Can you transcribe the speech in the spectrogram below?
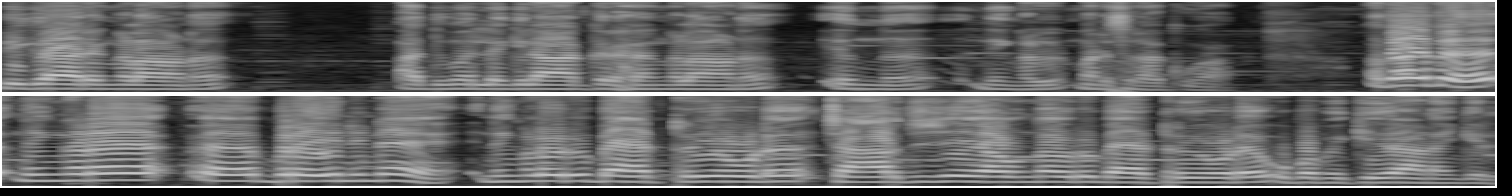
വികാരങ്ങളാണ് അതുമല്ലെങ്കിൽ ആഗ്രഹങ്ങളാണ് എന്ന് നിങ്ങൾ മനസ്സിലാക്കുക. അതായത് നിങ്ങളുടെ ബ്രെയിനിനെ നിങ്ങളൊരു ബാറ്ററിയോട് ചാർജ് ചെയ്യാവുന്ന ഒരു ബാറ്ററിയോട് ഉപമിക്കുകയാണെങ്കിൽ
